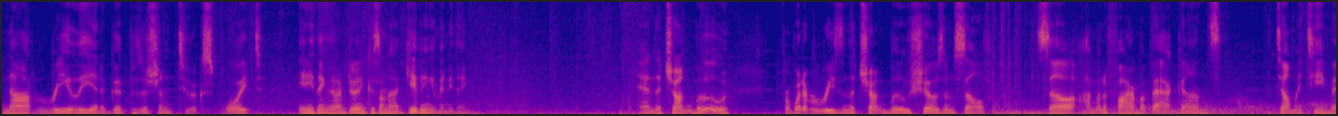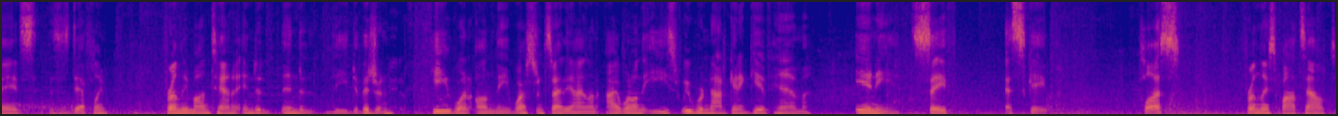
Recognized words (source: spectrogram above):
not really in a good position to exploit anything that I'm doing because I'm not giving him anything. And the Chung Mu, for whatever reason, the Chung Mu shows himself. So I'm going to fire my back guns. tell my teammates this is definitely friendly Montana into, into the division. He went on the western side of the island. I went on the east. We were not going to give him any safe escape. Plus, friendly spots out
